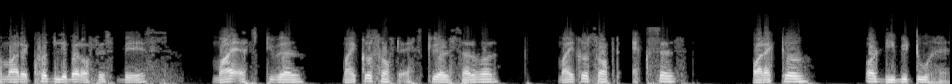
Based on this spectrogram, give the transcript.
हमारे खुद Libre Office Base MySQL Microsoft SQL Server, Microsoft Access Oracle और दब2 हैं।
